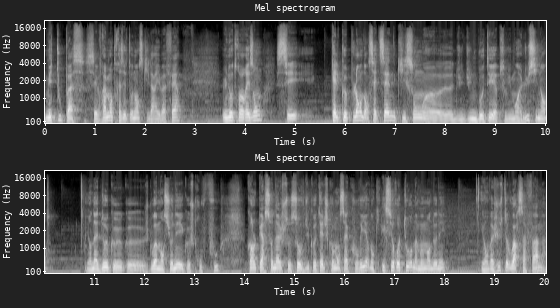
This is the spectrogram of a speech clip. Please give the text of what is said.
mais tout passe. C'est vraiment très étonnant ce qu'il arrive à faire. Une autre raison, c'est quelques plans dans cette scène qui sont euh, d'une beauté absolument hallucinante. Il y en a deux que, je dois mentionner et que je trouve fou. Quand le personnage se sauve du cottage, commence à courir, donc il se retourne à un moment donné, et on va juste voir sa femme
